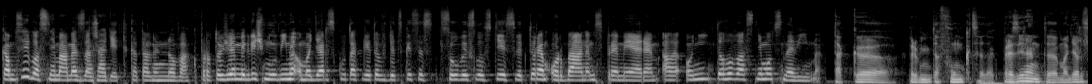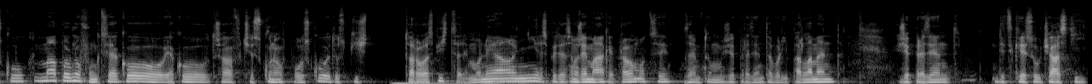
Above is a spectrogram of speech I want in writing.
kam si vlastně máme zařadit Katalin Novak? Protože my, když mluvíme o Maďarsku, tak je to vždycky se v souvislosti s Viktorem Orbánem, s premiérem, ale o ní toho vlastně moc nevíme. Tak eh, první ta funkce. Tak prezident Maďarsku má podobnou funkci jako, jako třeba v Česku nebo v Polsku. Je to spíš ta role spíš ceremoniální, respektive samozřejmě má jaké pravomoci, vzhledem k tomu, že prezidenta volí parlament, že prezident vždycky je součástí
